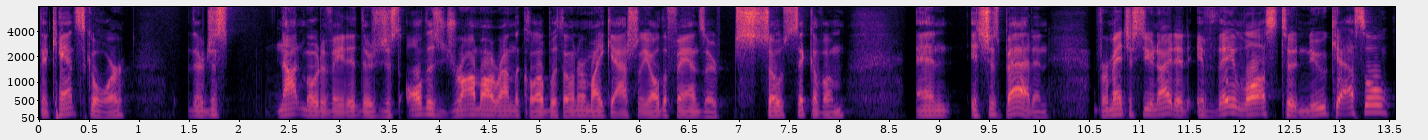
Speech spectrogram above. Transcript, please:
They can't score. They're just not motivated. There's just all this drama around the club with owner Mike Ashley. All the fans are so sick of him, and it's just bad. And for Manchester United, if they lost to Newcastle,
